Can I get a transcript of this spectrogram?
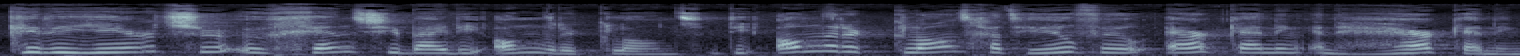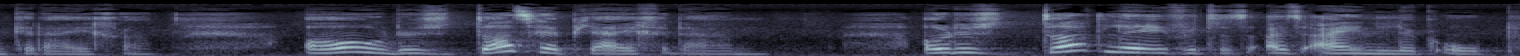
creëert ze urgentie bij die andere klant. Die andere klant gaat heel veel erkenning en herkenning krijgen. Oh, dus dat heb jij gedaan. Oh, dus dat levert het uiteindelijk op.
